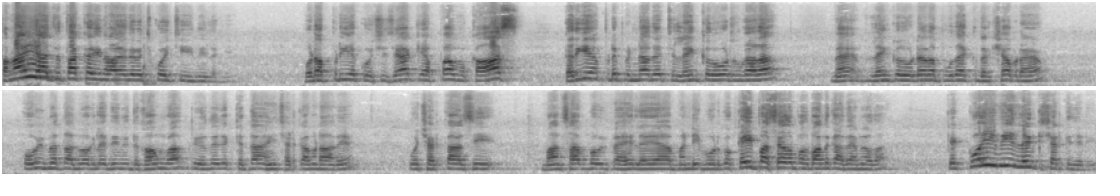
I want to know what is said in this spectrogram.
ਤਾਂ ਹੀ ਅੱਜ ਤੱਕ ਨਾਲੇ ਦੇ ਵਿੱਚ ਕੋਈ ਚੀਜ਼ ਨਹੀਂ ਲੱਗੀ। ਹੁਣ ਆਪਣੀ ਇਹ ਕੋਸ਼ਿਸ਼ ਹੈ ਕਿ ਆਪਾਂ ਵਿਕਾਸ ਕਰੀਏ ਆਪਣੇ ਪਿੰਡਾਂ ਦੇ ਵਿੱਚ, ਲਿੰਕ ਰੋਡ ਵਗੈਰਾ। ਮੈਂ ਲਿੰਕ ਰੋਡਾਂ ਦਾ ਪੂਰਾ ਇੱਕ ਨਕਸ਼ਾ ਬਣਾਇਆ। ਉਹ ਵੀ ਮੈਂ ਤੁਹਾਨੂੰ ਅਗਲੇ ਦਿਨ ਹੀ ਦਿਖਾਊਂਗਾ ਵੀ ਉਹਦੇ 'ਚ ਕਿੱਦਾਂ ਅਸੀਂ ਸੜਕਾਂ ਬਣਾ ਰਹੇ ਹਾਂ। ਉਹ ਸੜਕਾਂ ਅਸੀਂ ਮਾਨ ਸਾਹਿਬ ਕੋ ਵੀ ਪੈਸੇ ਲਏ ਆ, ਮੰਡੀ ਬੋਰਡ ਕੋ ਕਈ ਪਾਸੇ ਦਾ ਪ੍ਰਬੰਧ ਕਰ ਰਿਹਾ ਮੈਂ ਉਹਦਾ ਕਿ ਕੋਈ ਵੀ ਲਿੰਕ ਸੜਕ ਜਿਹੜੀ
